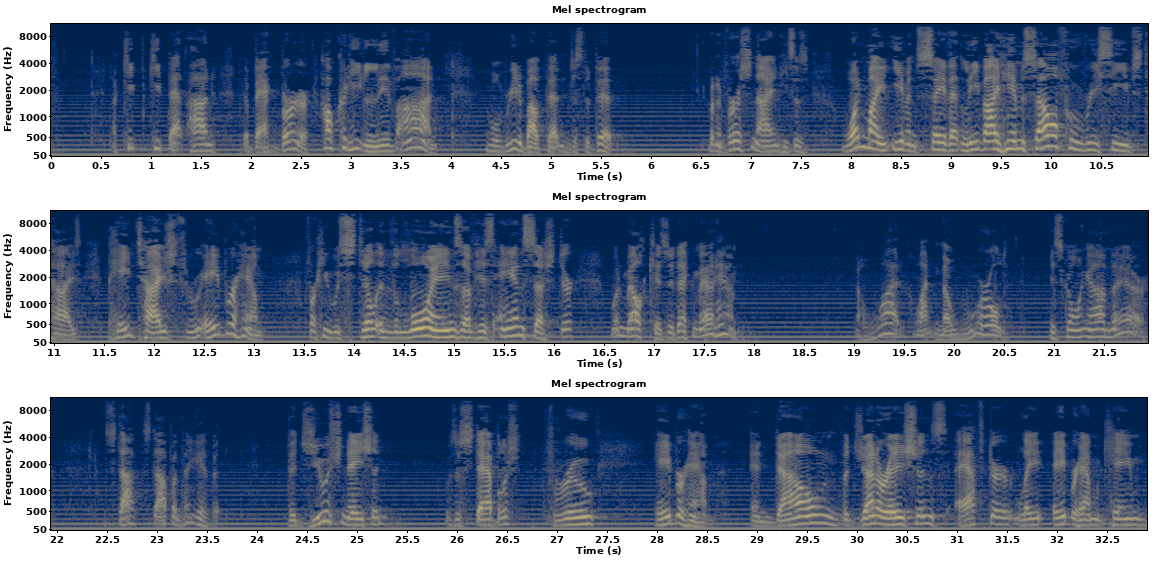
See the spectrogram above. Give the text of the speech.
Now, keep, keep that on the back burner. How could he live on? We'll read about that in just a bit. But in verse 9, he says, One might even say that Levi himself, who receives tithes, paid tithes through Abraham, for he was still in the loins of his ancestor when Melchizedek met him. Now, what, what in the world is going on there? Stop, stop and think of it. The Jewish nation was established through Abraham. And down the generations after Abraham came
